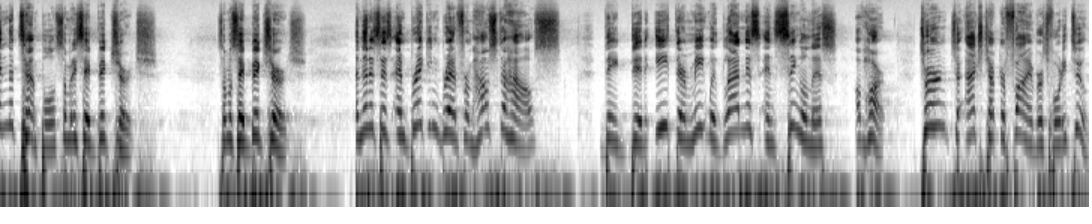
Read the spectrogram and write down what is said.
in the temple, somebody say big church. Someone say big church. And then it says, And breaking bread from house to house, they did eat their meat with gladness and singleness of heart. Turn to Acts chapter 5, verse 42.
